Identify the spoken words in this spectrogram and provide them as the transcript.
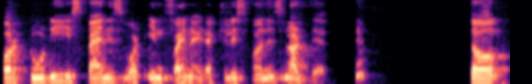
For 2d span is what? Infinite. Actually span is not there. Okay? so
